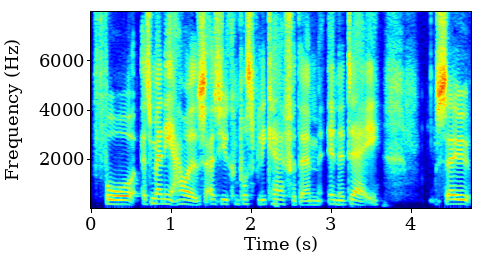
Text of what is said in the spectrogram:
for as many hours as you can possibly care for them in a day. So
